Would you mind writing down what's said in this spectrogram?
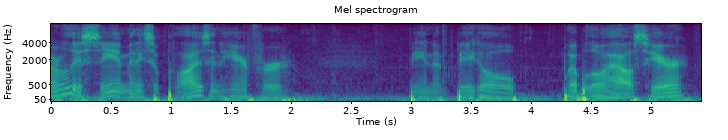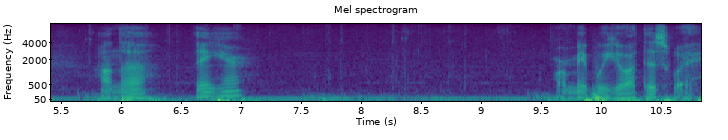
Not really seeing many supplies in here for being a big old Pueblo house here on the thing here. Or maybe we go out this way.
